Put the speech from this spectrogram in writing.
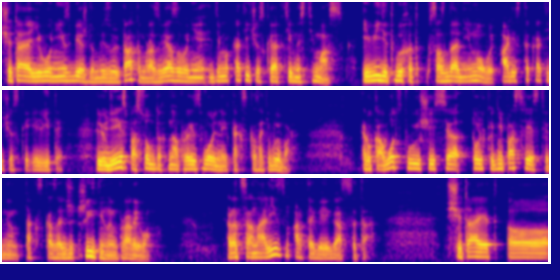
считая его неизбежным результатом развязывания демократической активности масс и видит выход в создании новой аристократической элиты, людей, способных на произвольный, так сказать, выбор, руководствующийся только непосредственным, так сказать, жизненным прорывом. Рационализм Артега и Гассета считает э,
